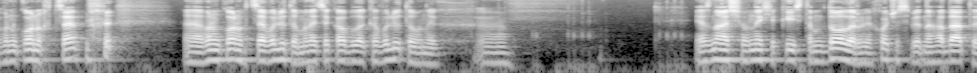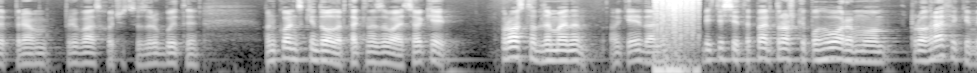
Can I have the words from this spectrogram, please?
Гонконг це. Е, Гонконг це валюта. Мене цікава яка валюта у них. Е, Я знаю, що у них якийсь там долар. Я хочу собі нагадати, прямо при вас хочу це зробити. Гонконгський долар, так і називається. Окей. Просто для мене. Окей, далі. BTC. Тепер трошки поговоримо про графіки.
